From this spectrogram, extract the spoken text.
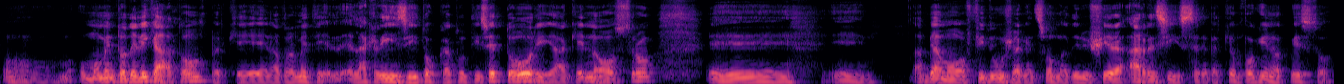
un momento delicato perché naturalmente la crisi tocca tutti i settori, anche il nostro. E, e abbiamo fiducia che insomma di riuscire a resistere perché un pochino a questo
